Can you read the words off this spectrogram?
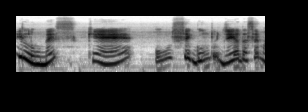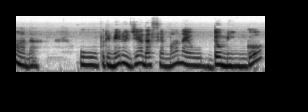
E lunes, que é o segundo dia da semana. O primeiro dia da semana é o domingo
